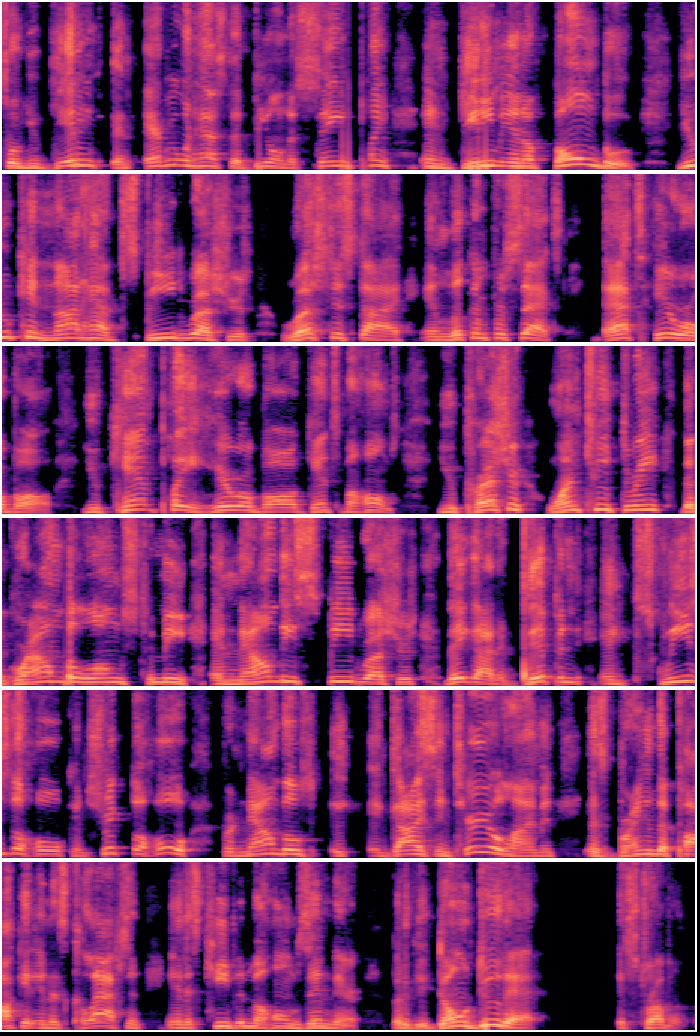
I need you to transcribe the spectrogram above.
So you get him, and everyone has to be on the same plane and get him in a phone booth. You cannot have speed rushers rush this guy and looking for sacks. That's hero ball. You can't play hero ball against Mahomes. You pressure one, two, three. The ground belongs to me. And now these speed rushers, they got to dip and, and squeeze the hole, constrict the hole. For now, those eh, eh, guys, interior lineman, is bringing the pocket and is collapsing and is keeping Mahomes in there. But if you don't do that, it's trouble.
